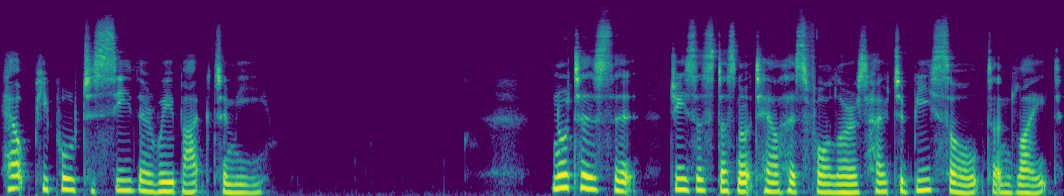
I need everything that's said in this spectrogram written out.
help people to see their way back to me. Notice that Jesus does not tell his followers how to be salt and light.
